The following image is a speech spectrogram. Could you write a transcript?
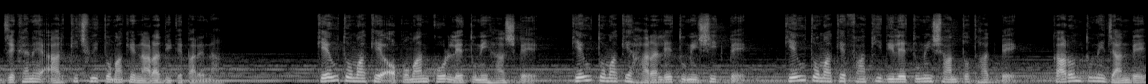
যেখানে আর কিছুই তোমাকে নাড়া দিতে পারে না। কেউ তোমাকে অপমান করলে তুমি হাসবে, কেউ তোমাকে হারালে তুমি শিখবে, কেউ তোমাকে ফাঁকি দিলে তুমি শান্ত থাকবে, কারণ তুমি জানবে,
